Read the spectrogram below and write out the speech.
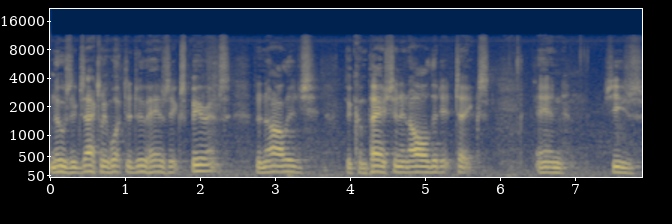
knows exactly what to do, has the experience, the knowledge, the compassion, and all that it takes. And she's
